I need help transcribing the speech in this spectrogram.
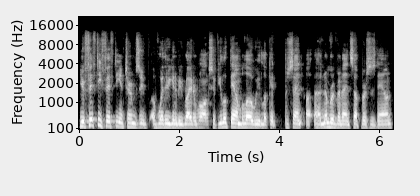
you're 50 50 in terms of, of, whether you're going to be right or wrong. So if you look down below, we look at percent, uh, uh, number of events up versus down.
